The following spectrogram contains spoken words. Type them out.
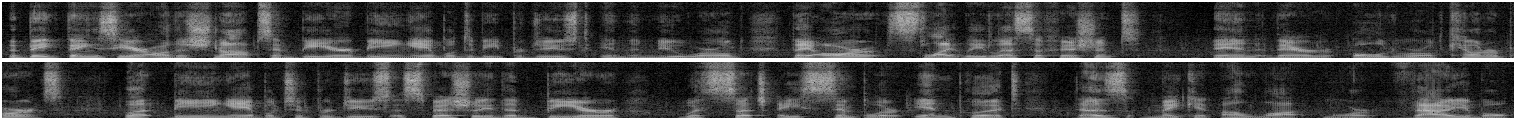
the big things here are the schnapps and beer being able to be produced in the new world. They are slightly less efficient, than their old world counterparts, but being able to produce, especially the beer, with such a simpler input does make it a lot more valuable.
